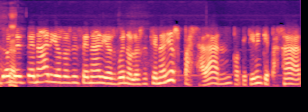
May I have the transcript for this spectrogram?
los escenarios los escenarios bueno los escenarios pasarán porque tienen que pasar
